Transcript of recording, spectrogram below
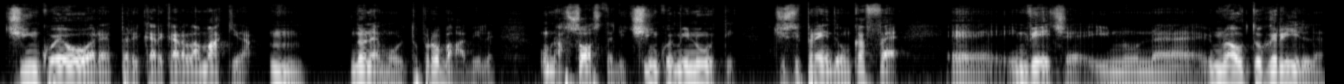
5 ore per ricaricare la macchina mm, non è molto probabile, una sosta di 5 minuti ci si prende un caffè, eh, invece in un, eh, in un autogrill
